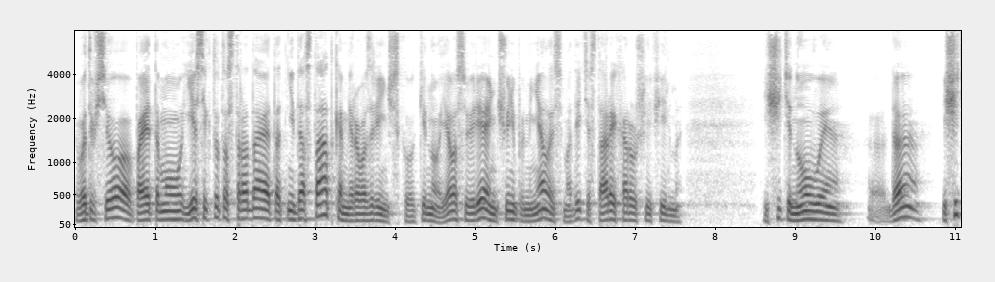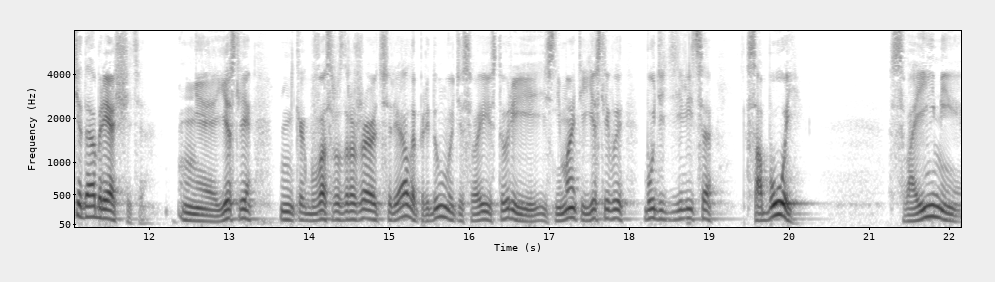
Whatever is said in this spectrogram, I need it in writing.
Вот и все. Поэтому, если кто-то страдает от недостатка мировоззренческого кино, я вас уверяю, ничего не поменялось. Смотрите старые хорошие фильмы. Ищите новые, э, да, ищите да обрящите. Если как бы вас раздражают сериалы, придумывайте свои истории и снимайте. Если вы будете делиться собой, своими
